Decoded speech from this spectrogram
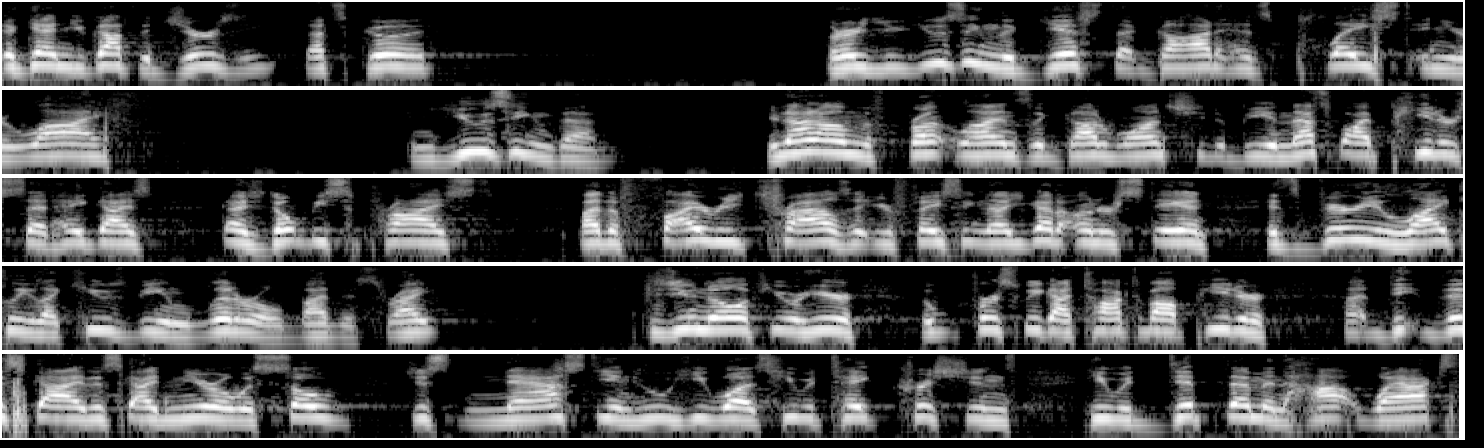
Again, you got the jersey, that's good. But are you using the gifts that God has placed in your life and using them? You're not on the front lines that God wants you to be. And that's why Peter said, hey, guys, guys, don't be surprised by the fiery trials that you're facing. Now, you got to understand, it's very likely like he was being literal by this, right? Because you know, if you were here the first week, I talked about Peter. Uh, th- this guy, this guy Nero, was so just nasty in who he was. He would take Christians, he would dip them in hot wax,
